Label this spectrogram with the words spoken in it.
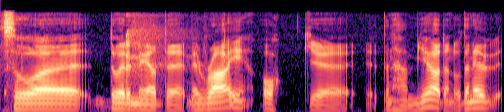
Så eh, då är det med, med rye och eh, den här mjöden. Då. Den är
